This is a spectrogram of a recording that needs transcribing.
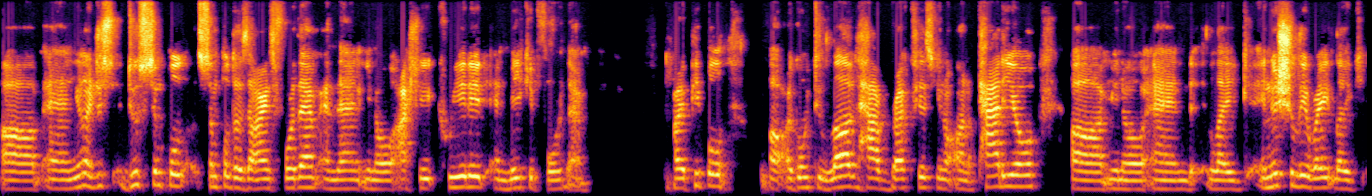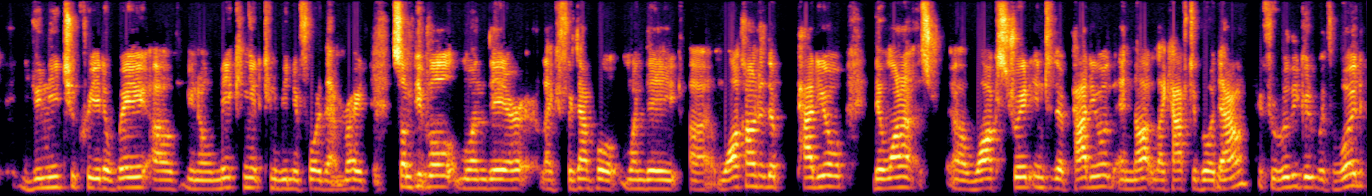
um, and you know, just do simple, simple designs for them, and then you know, actually create it and make it for them right people uh, are going to love to have breakfast you know on a patio um, you know and like initially right like you need to create a way of you know making it convenient for them right some mm-hmm. people when they're like for example when they uh, walk onto the patio they want to uh, walk straight into their patio and not like have to go down if you're really good with wood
